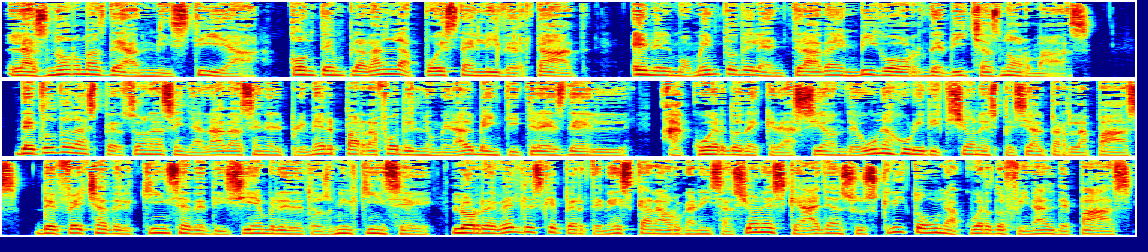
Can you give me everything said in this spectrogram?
Las normas de amnistía contemplarán la puesta en libertad en el momento de la entrada en vigor de dichas normas de todas las personas señaladas en el primer párrafo del numeral 23 del Acuerdo de creación de una jurisdicción especial para la paz, de fecha del 15 de diciembre de 2015, los rebeldes que pertenezcan a organizaciones que hayan suscrito un acuerdo final de paz,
